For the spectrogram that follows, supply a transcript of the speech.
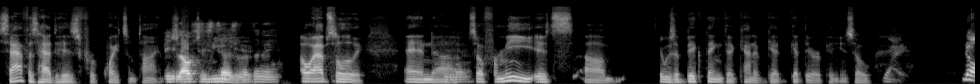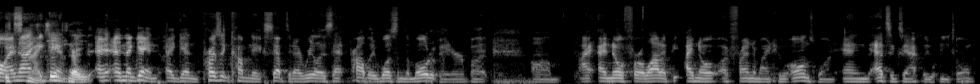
Saf has had his for quite some time. He so loves his me, Tesla, doesn't he? Oh, absolutely. And uh, yeah. so for me, it's um, it was a big thing to kind of get get their opinion. So right no, and I, again, and, and, again, again, present company accepted. I realize that probably wasn't the motivator, but um, I, I, know for a lot of people, I know a friend of mine who owns one, and that's exactly what he told me.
